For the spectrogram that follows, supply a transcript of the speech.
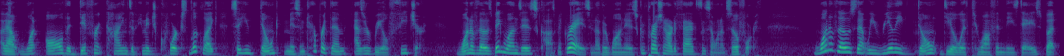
about what all the different kinds of image quirks look like so you don't misinterpret them as a real feature. One of those big ones is cosmic rays, another one is compression artifacts, and so on and so forth. One of those that we really don't deal with too often these days, but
